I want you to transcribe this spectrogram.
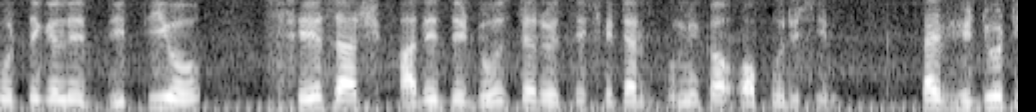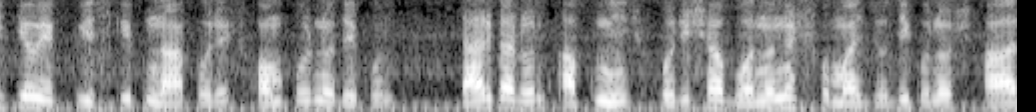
করতে গেলে দ্বিতীয় সেচ আর সারের যে ডোজটা রয়েছে, সেটার ভূমিকা অপরিসীম। তাই ভিডিওটিকেও একটু স্কিপ না করে সম্পূর্ণ দেখুন। তার কারণ আপনি সরিষা বননের সময় যদি কোনো সার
